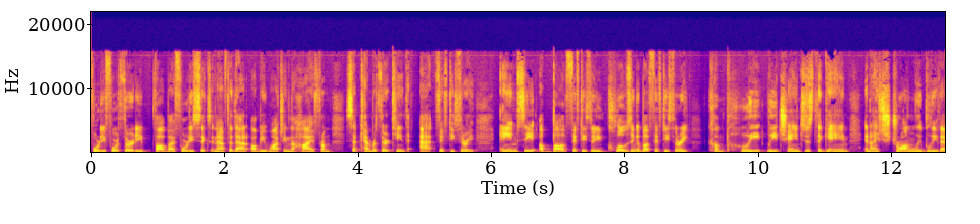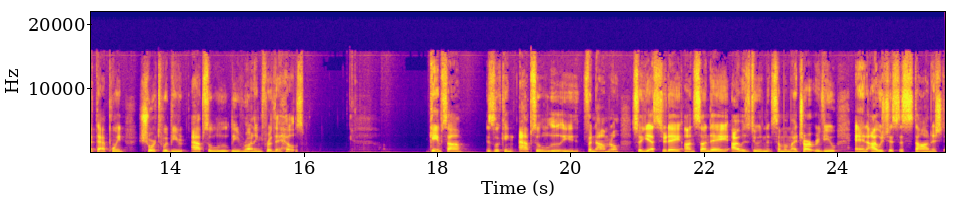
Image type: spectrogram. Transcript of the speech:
44.30 followed by 46. And after that, I'll be watching the high from September 13th at 53. AMC above 53, closing above 53, completely changes the game. And I strongly believe at that point, shorts would be absolutely running for the hills. GameStop is looking absolutely phenomenal. So yesterday on Sunday, I was doing some of my chart review and I was just astonished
